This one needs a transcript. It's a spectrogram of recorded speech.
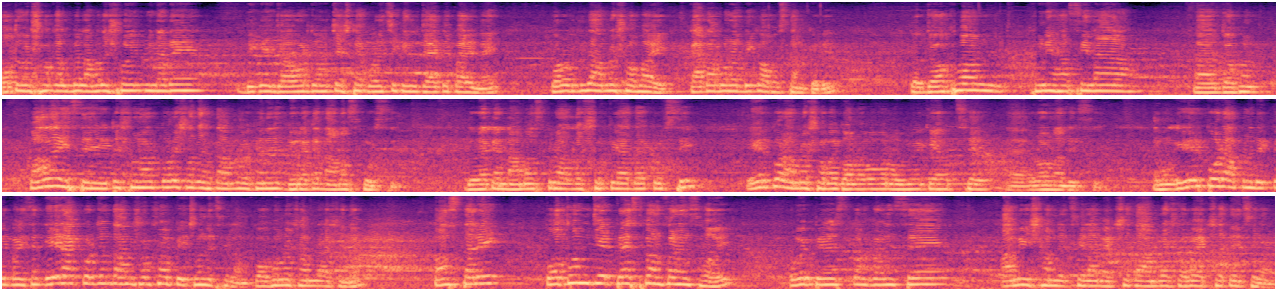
প্রথমে সকালবেলা আমাদের শহীদ মিনারে দিকে যাওয়ার জন্য চেষ্টা করেছি, কিন্তু যাইতে পারি নাই। পরবর্তীতে আমরা সবাই কাটাবনের দিকে অবস্থান করি। তো যখন খুনি হাসিনা যখন পালাইছে, এটা শোনার পরে সাথে সাথে আমরা ওখানে দুই রাখা নামাজ পড়ছি। দুই রাখা নামাজ পড়ে আল্লাহ শুক্রিয়া আদায় করছি। এরপর আমরা সবাই গণভবন অভিমুখে হচ্ছে রওনা দিচ্ছি। এবং এরপর আপনি দেখতে পাইছেন, এর আগ পর্যন্ত আমি সবসময় পেছনে ছিলাম, কখনো সামনে আসি না পাঁচ তারিখ, প্রথম যে প্রেস কনফারেন্স হয়, ওই প্রেস কনফারেন্সে আমি সামনে ছিলাম, একসাথে আমরা সবাই একসাথেই ছিলাম।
